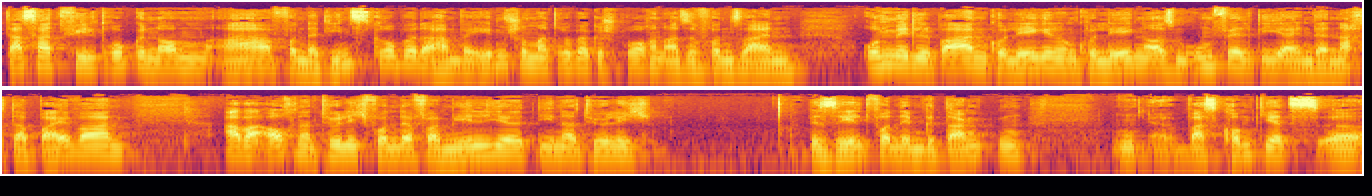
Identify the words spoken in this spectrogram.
Das hat viel Druck genommen, A, von der Dienstgruppe, da haben wir eben schon mal drüber gesprochen, also von seinen unmittelbaren Kolleginnen und Kollegen aus dem Umfeld, die ja in der Nacht dabei waren, aber auch natürlich von der Familie, die natürlich beseelt von dem Gedanken, äh, was kommt jetzt äh,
